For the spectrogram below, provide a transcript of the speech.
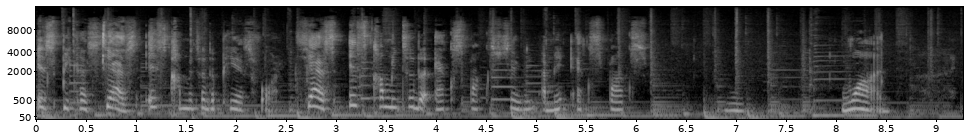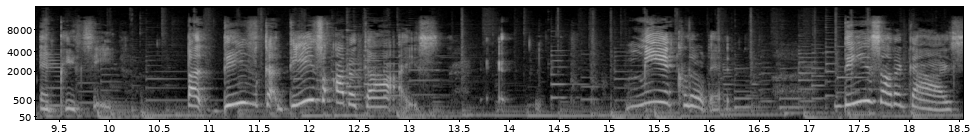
is because yes, it's coming to the PS4. Yes, it's coming to the Xbox Series. I mean Xbox One and PC. But these these are the guys, me included. These are the guys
